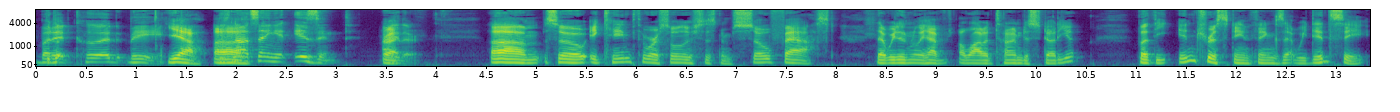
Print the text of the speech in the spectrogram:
but it could be. He's Yeah, uh, not saying it isn't right. either. Um, so it came through our solar system so fast that we didn't really have a lot of time to study it. But the interesting things that we did see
